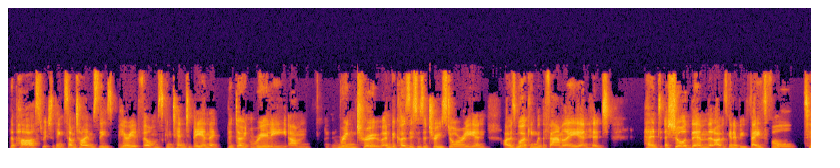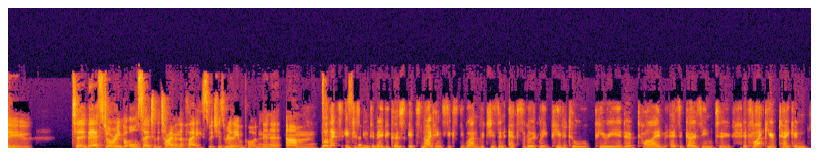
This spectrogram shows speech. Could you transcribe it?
the past, which I think sometimes these period films can tend to be, and they they don't really um, ring true. And because this was a true story, and I was working with the family and had had assured them that I was going to be faithful to to their story, but also to the time and the place, which is really important in it. Um, well, that's interesting so. to me because it's 1961, which is an absolutely pivotal period of time as it goes into. It's like you've taken.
